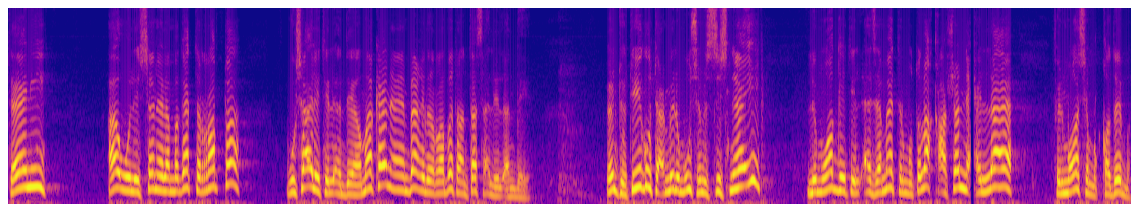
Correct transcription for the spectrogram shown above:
تاني. أول السنة لما جت الرابطة وسألت الأندية ما كان ينبغي للرابطة أن تسأل الأندية. أنتوا تيجوا تعملوا موسم استثنائي لمواجهة الأزمات المتلاقه عشان نحلها في المواسم القادمة.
